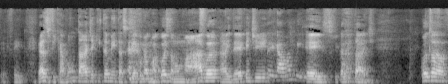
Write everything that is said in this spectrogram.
Perfeito. Grazi, fica à vontade aqui também, tá? Se quiser comer alguma coisa, tomar uma água, a ideia é que a gente. Pegar uma aguinha. É isso, fica à vontade. Enquanto a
